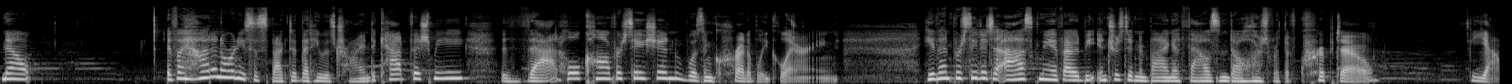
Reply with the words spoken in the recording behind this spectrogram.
Now, if I hadn't already suspected that he was trying to catfish me, that whole conversation was incredibly glaring. He then proceeded to ask me if I would be interested in buying $1,000 worth of crypto. Yeah.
